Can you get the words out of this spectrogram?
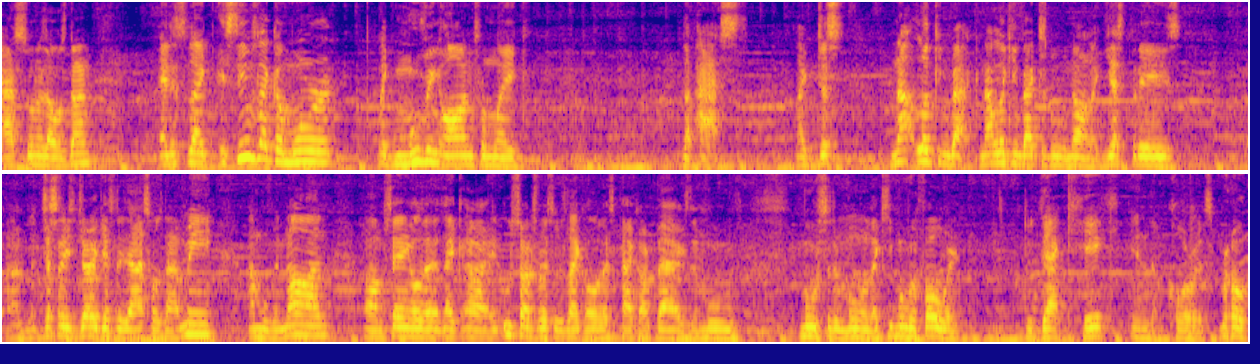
as soon as I was done, and it's like it seems like a more like moving on from like the past, like just not looking back, not looking back, just moving on. Like yesterday's, um, like yesterday's jerk, yesterday's asshole's not me. I'm moving on. I'm um, saying all that, like uh, Usar's verse was like, oh, let's pack our bags and move, move to the moon. Like keep moving forward. Dude, that kick in the chorus, bro.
